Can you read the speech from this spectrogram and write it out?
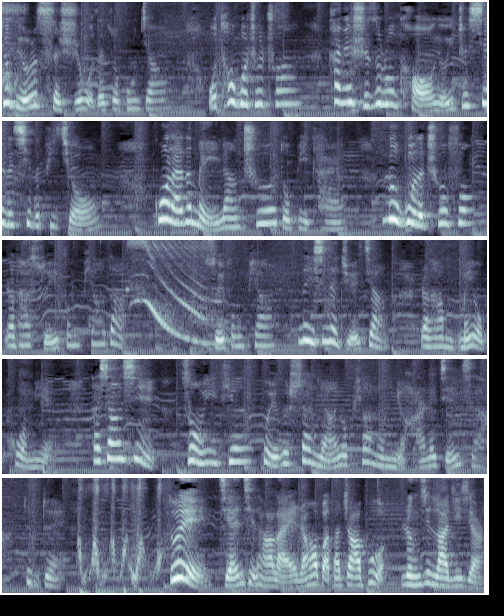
就比如此时我在坐公交，我透过车窗看见十字路口有一只泄了气的皮球。”过来的每一辆车都避开，路过的车风让它随风飘荡，随风飘。内心的倔强让它没有破灭，他相信总有一天会有一个善良又漂亮的女孩来捡起它，对不对？对，捡起它来，然后把它扎破，扔进垃圾箱。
